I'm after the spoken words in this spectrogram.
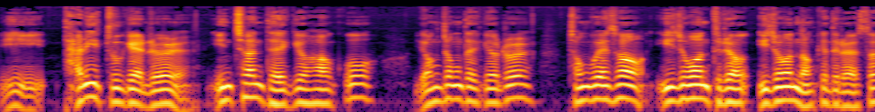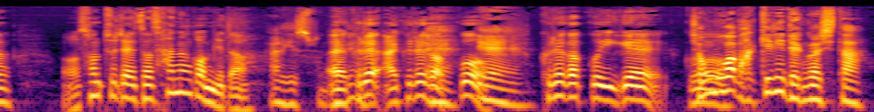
이 다리 두 개를 인천 대교하고 영종 대교를 정부에서 2조 원 들여, 2조 원 넘게 들여서 어, 선투자해서 사는 겁니다. 알겠습니다. 예, 그래, 아, 그래갖고, 예, 예. 그래갖고 이게. 그, 정부가 바뀌니 된 것이다.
